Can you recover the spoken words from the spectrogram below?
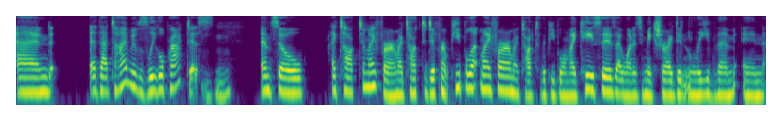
And at that time, it was legal practice. Mhm. And so I talked to my firm. I talked to different people at my firm. I talked to the people in my cases. I wanted to make sure I didn't leave them in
